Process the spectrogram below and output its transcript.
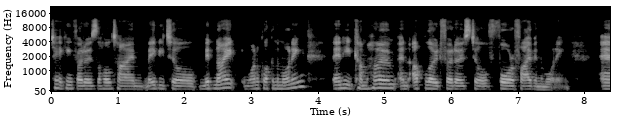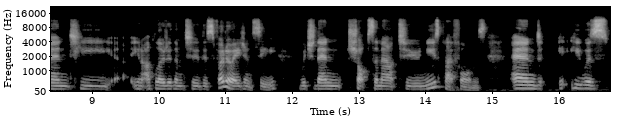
taking photos the whole time maybe till midnight one o'clock in the morning. Then he'd come home and upload photos till four or five in the morning and he you know uploaded them to this photo agency which then shops them out to news platforms and he- was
